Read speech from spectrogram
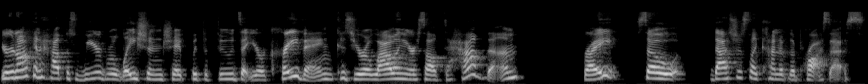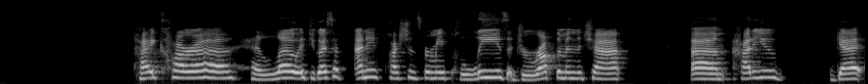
You're not going to have this weird relationship with the foods that you're craving because you're allowing yourself to have them, right? So that's just like kind of the process. Hi, Cara. Hello. If you guys have any questions for me, please drop them in the chat. Um, how do you get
